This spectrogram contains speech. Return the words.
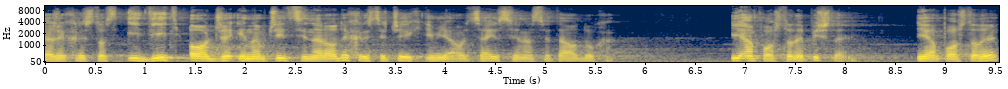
Каже Христос: ідіть, отже, і навчіть ці народи, хрестячи їх ім'я Отця і Сина Святого Духа. І апостоли пішли. І апостоли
